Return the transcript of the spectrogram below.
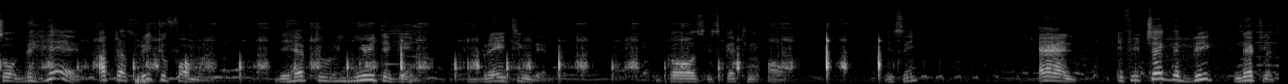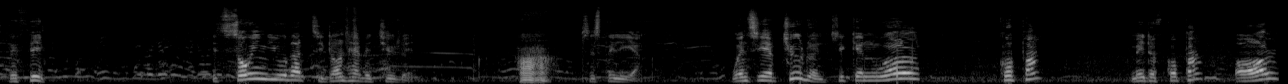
So the hair, after three to four months, they have to renew it again, to braiding them, because it's getting old. You see? And if you check the big necklace, the thick, it's showing you that she don't have a children. Uh-huh. She's still young. When she have children, she can wear copper, made of copper, or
